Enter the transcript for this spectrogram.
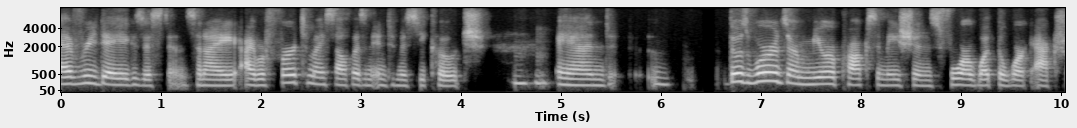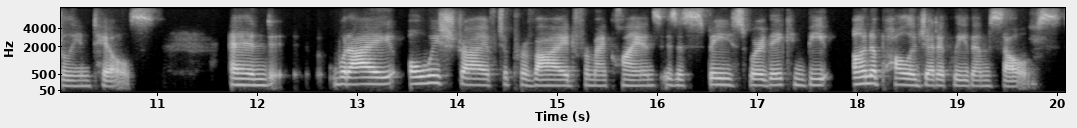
everyday existence and i i refer to myself as an intimacy coach mm-hmm. and those words are mere approximations for what the work actually entails. And what I always strive to provide for my clients is a space where they can be unapologetically themselves.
